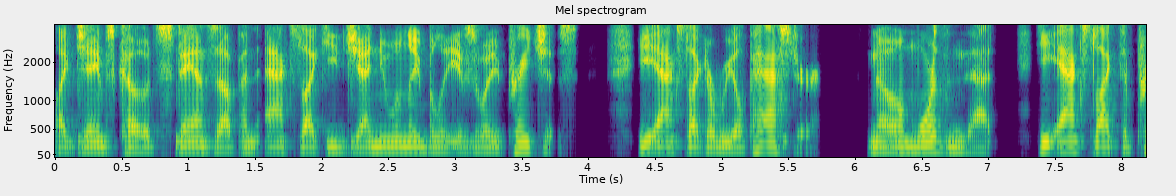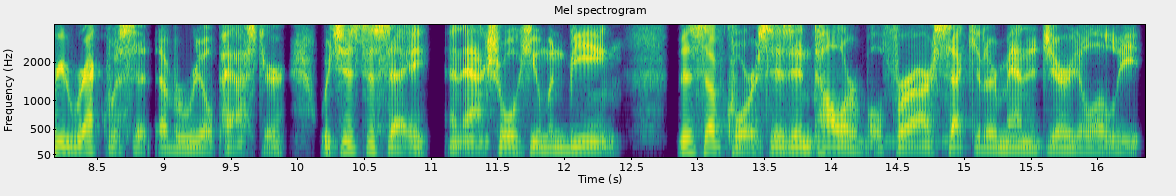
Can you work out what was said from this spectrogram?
like James Coates stands up and acts like he genuinely believes what he preaches. He acts like a real pastor. No, more than that. He acts like the prerequisite of a real pastor, which is to say, an actual human being. This, of course, is intolerable for our secular managerial elite,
